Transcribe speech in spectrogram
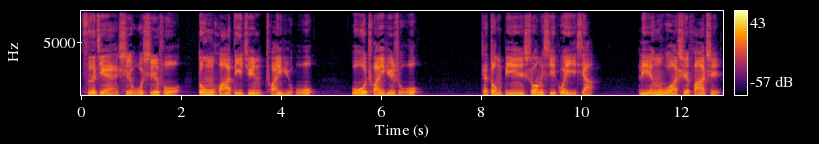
此剑是吾师傅东华帝君传与吾，吾传与汝。”这洞宾双膝跪下，领我师法旨。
